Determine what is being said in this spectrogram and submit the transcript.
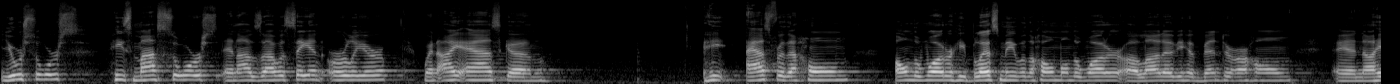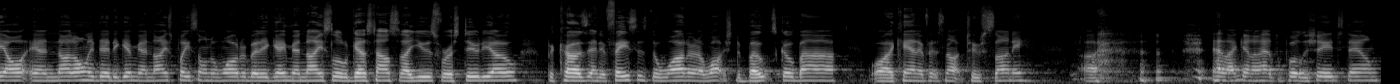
your source. He's my source. And as I was saying earlier, when I asked, um, he asked for the home on the water. He blessed me with a home on the water. A lot of you have been to our home. And, uh, he all, and not only did he give me a nice place on the water, but he gave me a nice little guest house that I use for a studio because, and it faces the water, and I watch the boats go by. Well, I can if it's not too sunny. Uh, and I have to pull the shades down.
